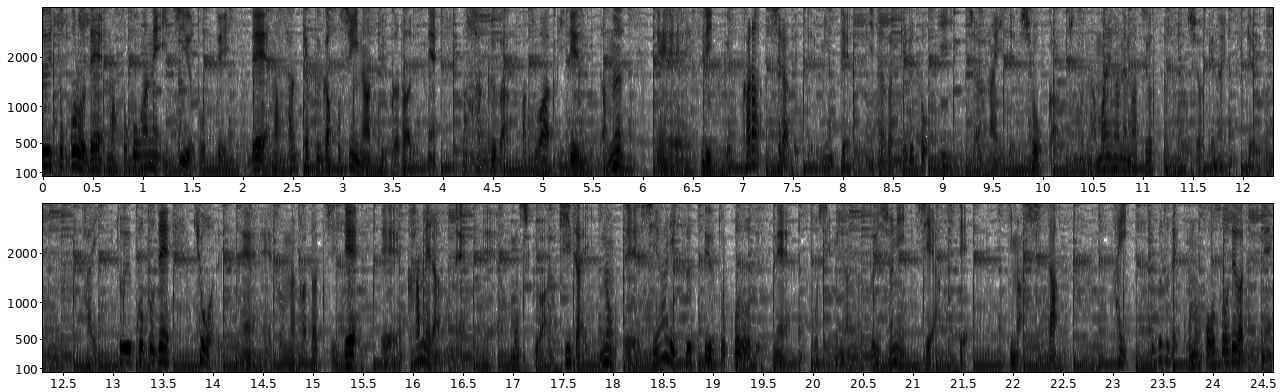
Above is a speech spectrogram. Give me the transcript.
というところで、まあ、そこがね1位を取っているので、まあ、三脚が欲しいなっていう方はですね、まあ、白馬あとはビデンダム、えー、スリックから調べてみていただけるといいんじゃないでしょうか。ちょっと名前がね間違ってたら申し訳ないんですけれども。はい。ということで今日はですね、え、そんな形で、えー、カメラのね、えもしくは機材の、えシェア率っていうところをですね少し皆さんと一緒にシェアしていきました。はい、ということで、この放送ではですね、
